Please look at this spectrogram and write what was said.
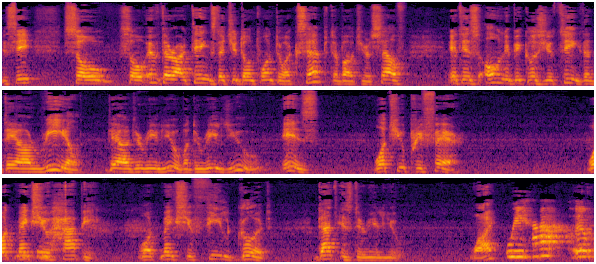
You see? So, so if there are things that you don't want to accept about yourself, it is only because you think that they are real. They are the real you, but the real you is what you prefer what makes you happy, what makes you feel good. That is the real you. Why? We have, uh,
